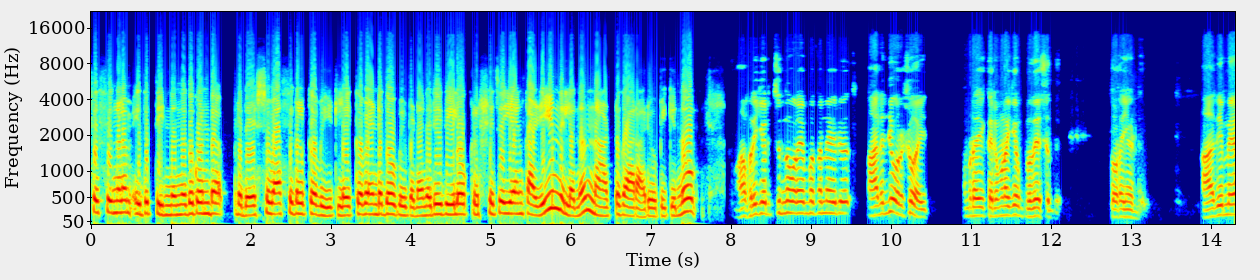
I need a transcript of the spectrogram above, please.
സസ്യങ്ങളും ഇത് തിന്നുന്നത് കൊണ്ട് പ്രദേശവാസികൾക്ക് വീട്ടിലേക്ക് വേണ്ടതോ വിപണന രീതിയിലോ കൃഷി ചെയ്യാൻ കഴിയുന്നില്ലെന്നും നാട്ടുകാർ ആരോപിക്കുന്നു. എന്ന് പറയുമ്പോൾ തന്നെ ഒരു നാലഞ്ച് വർഷമായി നമ്മുടെ ഈ കരിമണയ്ക്കൽ പ്രദേശത്ത് തുടങ്ങിയിട്ട്. ആദ്യമേ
